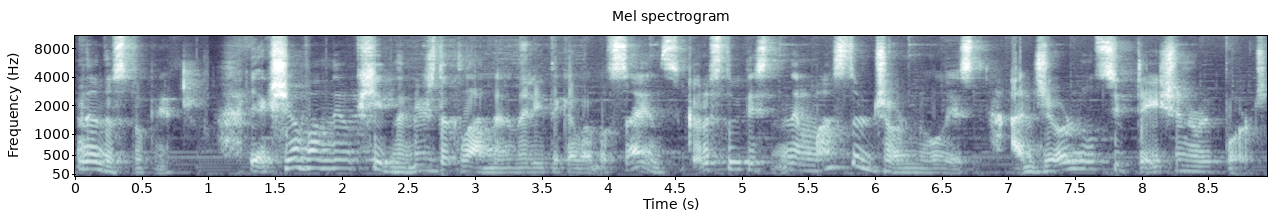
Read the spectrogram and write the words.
недоступні. Якщо вам необхідна більш докладна аналітика Web of Science, користуйтесь не Master Journal List, а Journal Citation Report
